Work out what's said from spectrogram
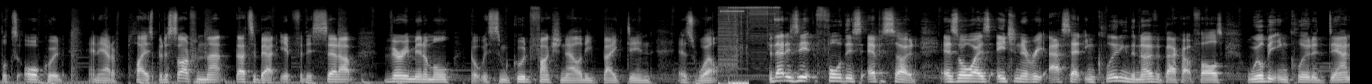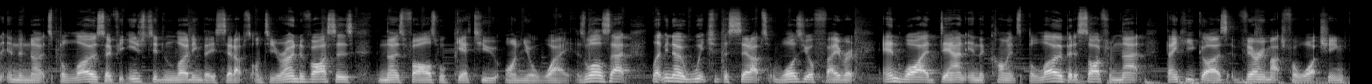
looks awkward and out of place. But aside from that, that's about it for this setup. Very minimal, but with some good functionality baked in as well. But that is it for this episode. As always, each and every asset, including the Nova backup files, will be included down in the notes below. So if you're interested in loading these setups onto your own devices, then those files will get you on your way. As well as that, let me know which of the setups was your favorite and why down in the comments below. But aside from that, thank you guys very much for watching,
